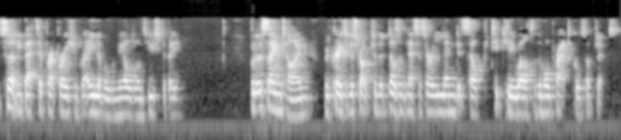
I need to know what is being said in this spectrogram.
certainly better preparation for A level than the old ones used to be. But at the same time, we've created a structure that doesn't necessarily lend itself particularly well to the more practical subjects.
